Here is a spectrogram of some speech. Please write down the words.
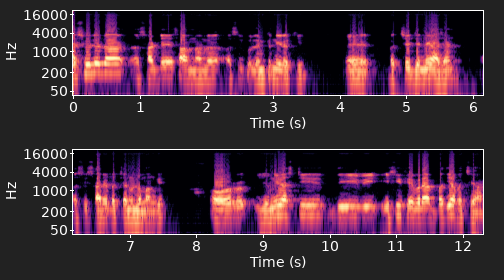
ਇਸ ਵੇਲੇ ਦਾ ਸਾਡੇ ਹਿਸਾਬ ਨਾਲ ਅਸੀਂ ਕੋਈ ਲਿਮਟ ਨਹੀਂ ਰੱਖੀ। ਬੱਚੇ ਜਿੰਨੇ ਆ ਜਾਣ ਅਸੀਂ ਸਾਰੇ ਬੱਚਿਆਂ ਨੂੰ ਲਵਾਂਗੇ। ਔਰ ਯੂਨੀਵਰਸਿਟੀ ਦੀ ਵੀ ਇਹੀ ਫੇਵਰ ਹੈ ਵਧੀਆ ਬੱਚੇ ਆਣ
